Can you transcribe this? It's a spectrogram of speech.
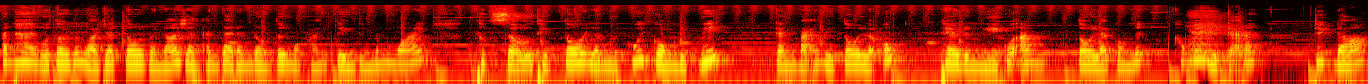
anh hai của tôi có gọi cho tôi và nói rằng anh ta đang đầu tư một khoản tiền từ năm ngoái. Thực sự thì tôi là người cuối cùng được biết. Căn bản vì tôi là Úc. Theo định nghĩa của anh, tôi là con nít, không biết gì cả Trước đó,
